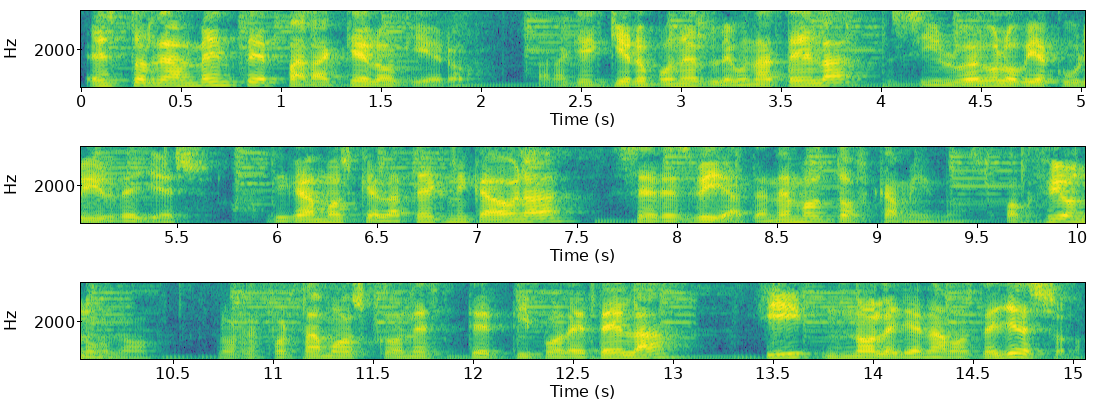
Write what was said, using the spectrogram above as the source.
¿Esto realmente para qué lo quiero? ¿Para qué quiero ponerle una tela si luego lo voy a cubrir de yeso? Digamos que la técnica ahora se desvía. Tenemos dos caminos. Opción 1. Lo reforzamos con este tipo de tela y no le llenamos de yeso,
